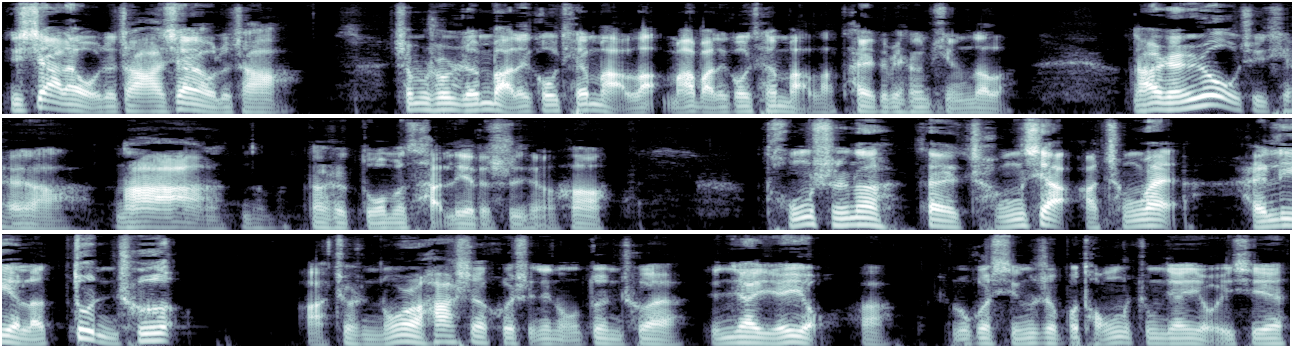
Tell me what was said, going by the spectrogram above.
你下来我就扎，下来我就扎。什么时候人把这沟填满了，马把这沟填满了，它也就变成平的了。拿人肉去填啊，那那那是多么惨烈的事情哈！同时呢，在城下啊、城外还列了盾车啊，就是努尔哈赤会使那种盾车呀，人家也有啊。如果形式不同，中间有一些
